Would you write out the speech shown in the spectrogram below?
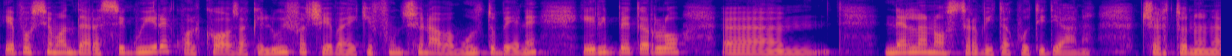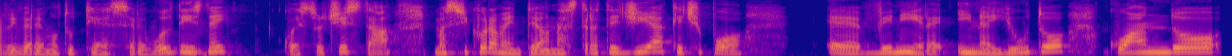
e possiamo andare a seguire qualcosa che lui faceva e che funzionava molto bene e ripeterlo ehm, nella nostra vita quotidiana. Certo non arriveremo tutti a essere Walt Disney, questo ci sta, ma sicuramente è una strategia che ci può eh, venire in aiuto quando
